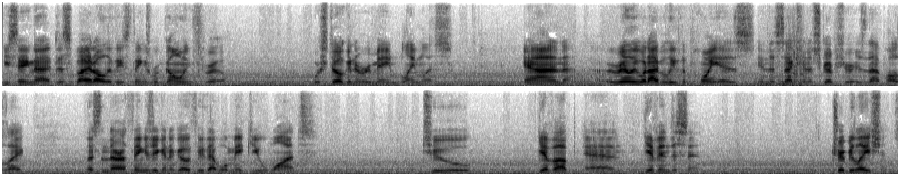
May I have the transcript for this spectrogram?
He's saying that despite all of these things we're going through, we're still going to remain blameless. And really, what I believe the point is in this section of scripture is that Paul's like, listen, there are things you're going to go through that will make you want to give up and give in to sin. Tribulations.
